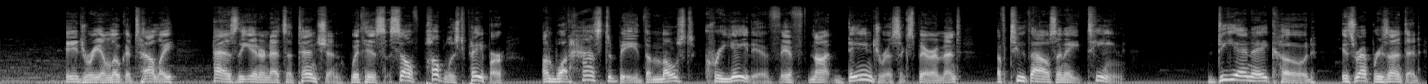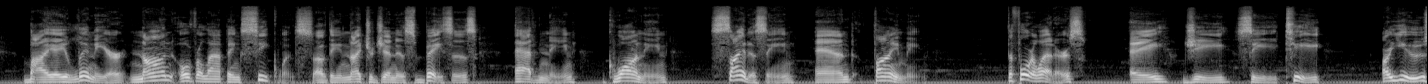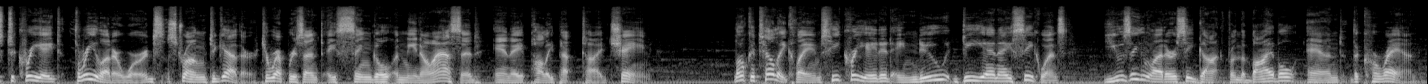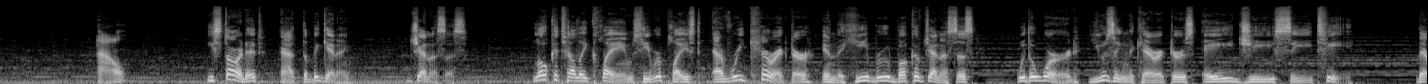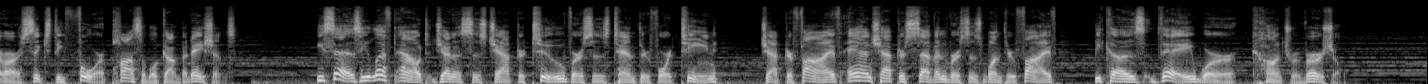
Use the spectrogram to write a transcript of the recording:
Adrien Locatelli has the Internet's attention with his self-published paper on what has to be the most creative, if not dangerous, experiment of 2018. DNA code is represented by a linear, non-overlapping sequence of the nitrogenous bases adenine, guanine, cytosine, and thymine. The four letters A, G, C, T are used to create three-letter words strung together to represent a single amino acid in a polypeptide chain. Locatelli claims he created a new DNA sequence using letters he got from the Bible and the Koran. How? He started at the beginning, Genesis. Locatelli claims he replaced every character in the Hebrew Book of Genesis with a word using the characters AGCT. There are 64 possible combinations. He says he left out Genesis chapter 2 verses 10 through 14 chapter 5 and chapter 7 verses 1 through 5 because they were controversial.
